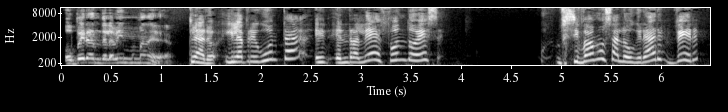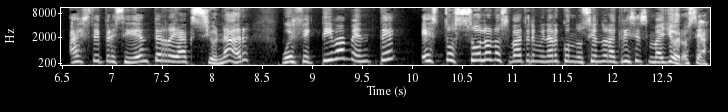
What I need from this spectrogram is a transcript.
operan de la misma manera. Claro, y la pregunta en realidad de fondo es si vamos a lograr ver a este presidente reaccionar o efectivamente esto solo nos va a terminar conduciendo a una crisis mayor. O sea,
